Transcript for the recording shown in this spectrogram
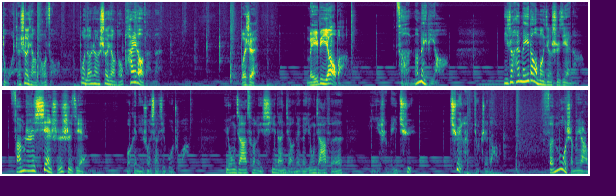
躲着摄像头走，不能让摄像头拍到咱们。不是。没必要吧？怎么没必要？你这还没到梦境世界呢，咱们这是现实世界。我跟你说，湘西谷主啊，雍家村里西南角那个雍家坟，你是没去，去了你就知道了。坟墓什么样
